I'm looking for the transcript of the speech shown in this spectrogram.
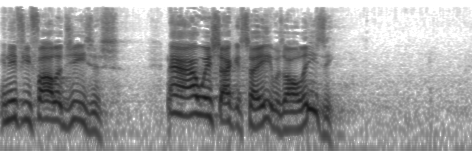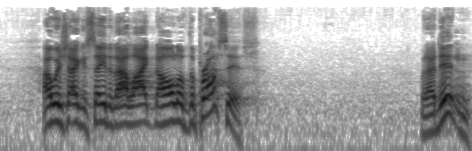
And if you follow Jesus, now I wish I could say it was all easy. I wish I could say that I liked all of the process. But I didn't.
